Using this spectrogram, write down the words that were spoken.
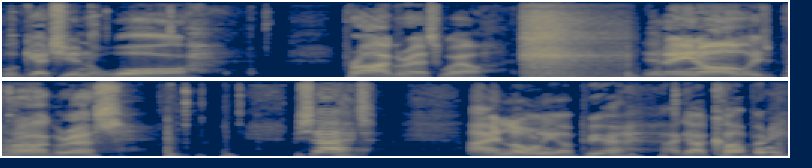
will get you in the war. Progress, well, it ain't always progress. Besides, I ain't lonely up here. I got company.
